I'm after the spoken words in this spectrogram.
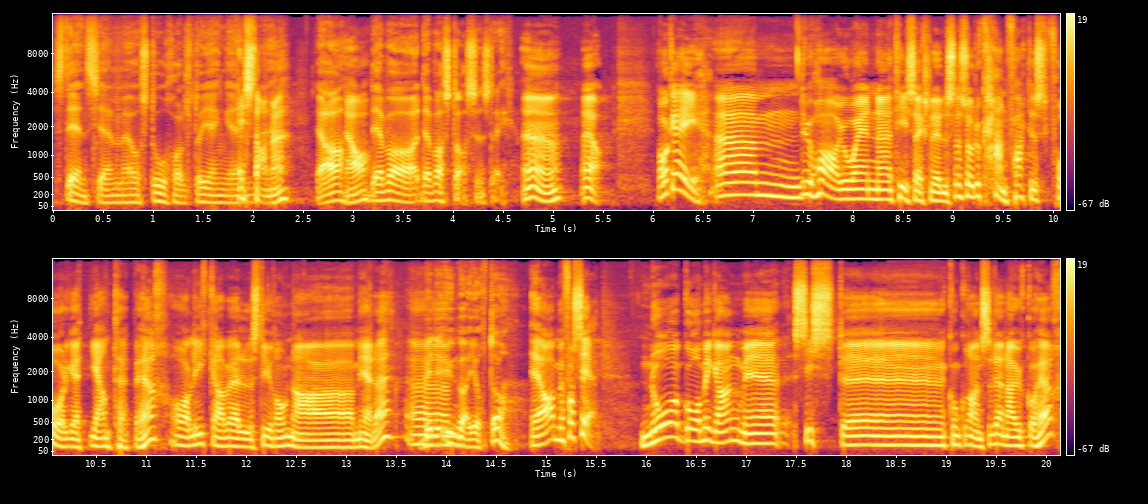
Stenshjemmet og Storholt og gjengen S-ene? Ja, Ja. det var, det var stas, syns jeg. Ja, ja. Ok, um, du har jo en eh, 10-6-ledelse, så du kan faktisk få deg et jernteppe her, og likevel styre unna med det. Blir det Ehm, uavgjort, da? Ja, vi får se. Nå går vi i gang med siste eh, konkurranse denne uka her.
